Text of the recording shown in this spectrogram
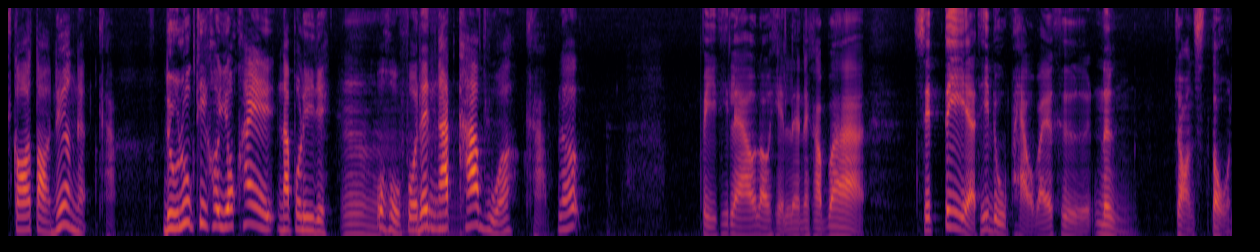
สกอร์ต่อเนื่องเนี่ยครับ ดูลูกที่เขายกให้นาโปลีดิ มโอ้โหโฟเดนงัดข้ามหัว ครับ แล้ว ปีที่แล้วเราเห็นเลยนะครับว่าซิตี้อะที่ดูแผ่วไปก็คือ 1. จอห์นสโตน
